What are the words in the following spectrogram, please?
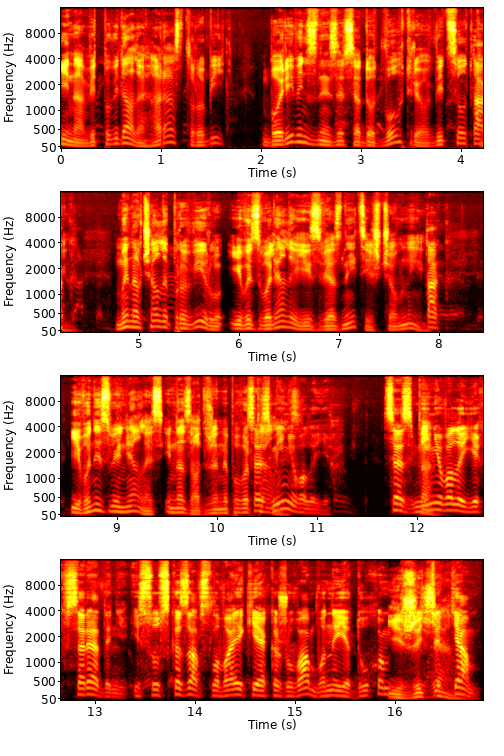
І нам відповідали: гаразд, робіть. Бо рівень знизився до 2-3 відсотків. Ми навчали про віру і визволяли їх з в'язниці, що в них. Так, І вони звільнялись і назад вже не це повертались. змінювало їх. Це змінювало їх всередині. Ісус сказав слова, які я кажу вам, вони є духом І життям. життям.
